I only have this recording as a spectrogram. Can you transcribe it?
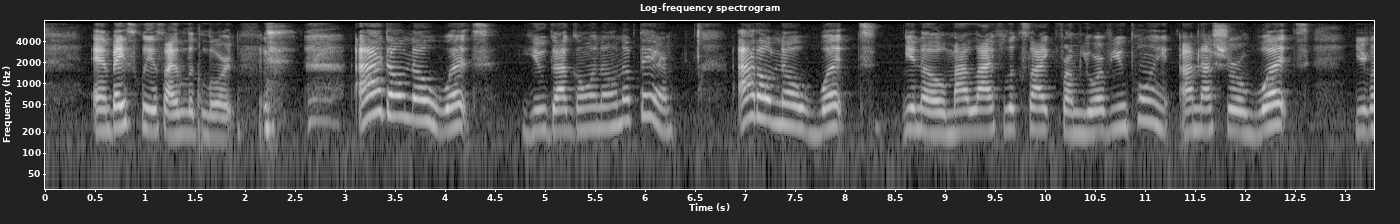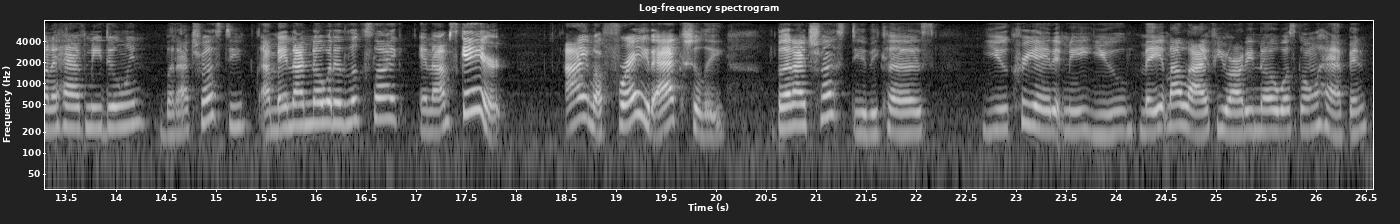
And basically, it's like, look, Lord, I don't know what you got going on up there. I don't know what, you know, my life looks like from your viewpoint. I'm not sure what you're going to have me doing, but I trust you. I may not know what it looks like, and I'm scared. I'm afraid, actually, but I trust you because you created me. You made my life. You already know what's going to happen.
